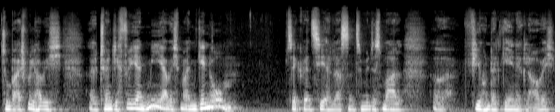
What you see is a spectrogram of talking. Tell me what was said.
Zum Beispiel habe ich äh, 23andMe, habe ich mein Genom sequenzieren lassen, zumindest mal äh, 400 Gene, glaube ich,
